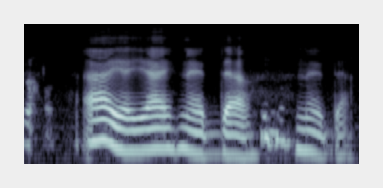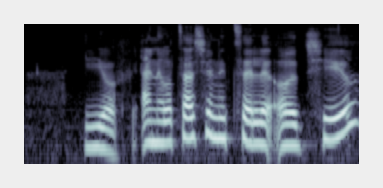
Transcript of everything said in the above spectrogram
נכון. איי, איי, איי, נהדר, נהדר. יופי. אני רוצה שנצא לעוד שיר,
